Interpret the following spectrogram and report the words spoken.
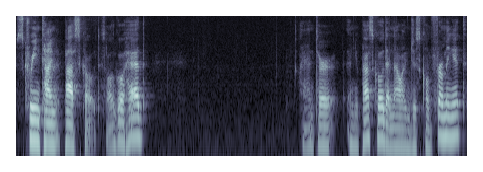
screen time passcode. So I'll go ahead. I enter a new passcode and now I'm just confirming it.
